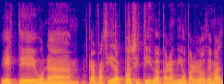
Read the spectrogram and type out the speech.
este, una capacidad positiva para mí o para los demás,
